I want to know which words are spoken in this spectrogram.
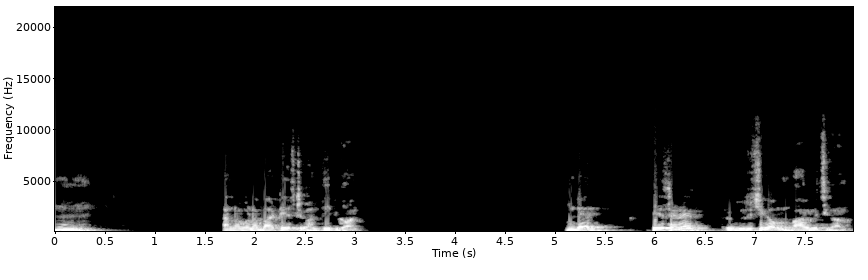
Hmm. అన్నం కూడా బాగా టేస్ట్గా ఉంది. తీపిగా ఉంది. అంటే టేస్ట్ అనేది రుచిగా ఉంది బాగా రుచిగా ఉంది.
